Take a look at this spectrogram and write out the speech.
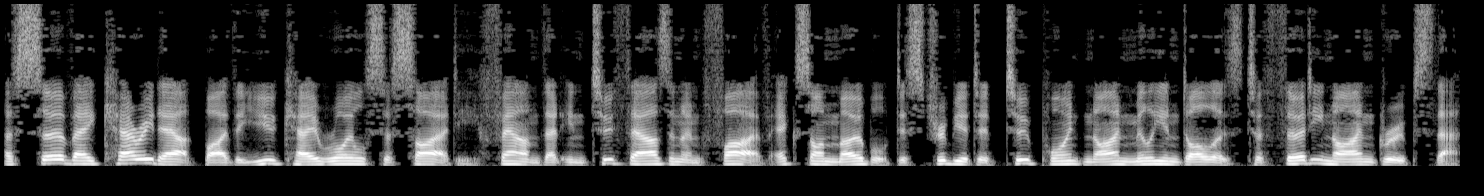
A survey carried out by the UK Royal Society found that in 2005 ExxonMobil distributed $2.9 million to 39 groups that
